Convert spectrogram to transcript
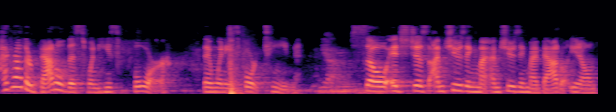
I'd rather battle this when he's four than when he's 14. Yeah. So it's just I'm choosing my I'm choosing my battle, you know,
